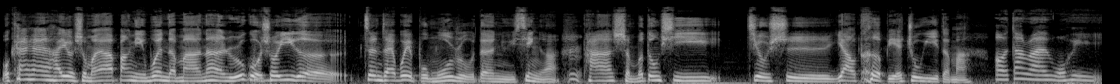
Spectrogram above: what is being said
我看看还有什么要帮你问的吗？那如果说一个正在喂哺母乳的女性啊，嗯她什么东西就是要特别注意的吗？哦，当然我会，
